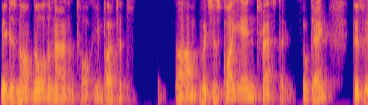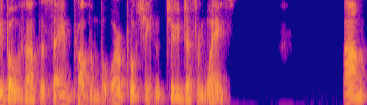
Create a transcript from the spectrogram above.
It is not Northern Ireland talking about it, um, which is quite interesting, okay? Because we both have the same problem, but we're approaching it in two different ways. Um,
